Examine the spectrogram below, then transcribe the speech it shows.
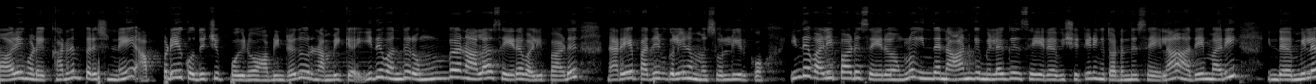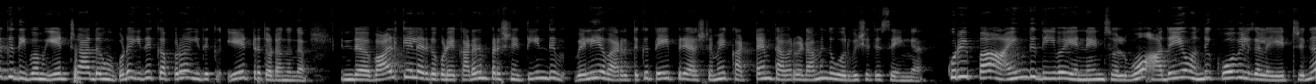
மாதிரி உங்களுடைய கடன் பிரச்சனை அப்படியே கொதிச்சு போயிடும் அப்படின்றது ஒரு நம்பிக்கை. இது வந்து ரொம்ப நாளாக செய்கிற வழிபாடு. நிறைய பதிவுகளையும் நம்ம சொல்லியிருக்கோம். இந்த வழிபாடு செய்கிறவங்களும் இந்த நான்கு மிளகு செய்கிற விஷயத்தையும் நீங்கள் தொடர்ந்து செய்யலாம். அதே மாதிரி இந்த மிளகு தீபம் ஏற்றாதவங்க கூட இது இதுக்கப்புறம் இதுக்கு ஏற்ற தொடங்குங்க. இந்த வாழ்க்கையில் இருக்கக்கூடிய கடன் பிரச்சனை தீர்ந்து வெளியே வர்றதுக்கு தேய்பிரி அஷ்டமே கட்டாயம் தவறவிடாமல் இந்த ஒரு விஷயத்தை செய்யுங்க. குறிப்பாக ஐந்து தீப எண்ணெய்ன்னு சொல்லுவோம். அதையும் வந்து கோவில்களை ஏற்றுங்க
